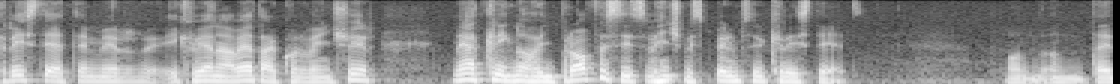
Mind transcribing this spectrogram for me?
Kristietim ir ikvienā vietā, kur viņš ir, neatkarīgi no viņa profesijas, viņš vispirms ir kristietis. Un, un tai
